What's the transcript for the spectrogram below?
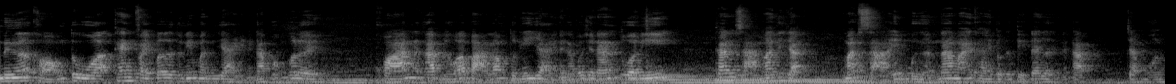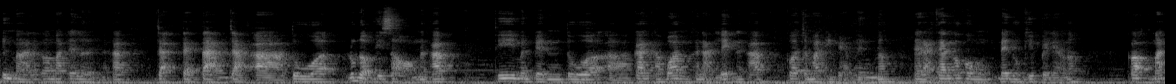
เนื้อของตัวแท่งไฟเบอร์ตัวนี้มันใหญ่นะครับ ผมก็เลยคว้านนะครับ หรือว่าบ่าล่องตัวนี้ใหญ่นะครับ เพราะฉะนั้นตัวนี้ ท่านสามารถที่จะมัดสายเหมือนหน้าไม้ไทยปกติได้เลยนะครับจับม้วนขึ้นมาแล้วก็มัดได้เลยนะครับ จะแตกต่างจากตัวลูกดอกที่2นะครับที่มันเป็นตัวก้านคาร์บอนขนาดเล็กนะครับ ก็จะมัดอีกแบบหนึ่งเนาะหลายๆท่านก็คงได้ดูคลิปไปแล้วเนาะก็มัด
